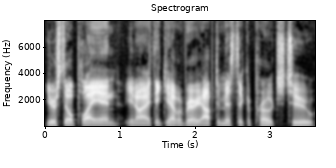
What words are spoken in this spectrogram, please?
You're still playing, you know. I think you have a very optimistic approach to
